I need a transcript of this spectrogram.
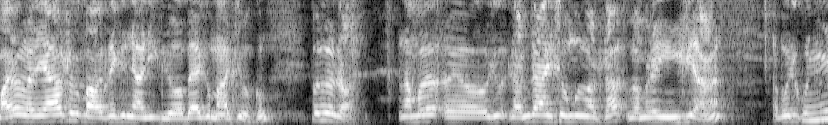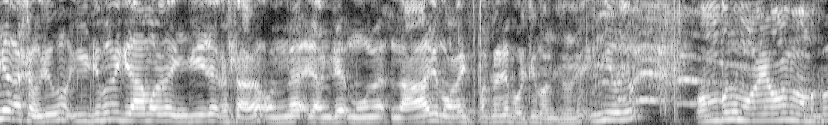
മഴ നനയാത്ത ഭാഗത്തേക്ക് ഞാൻ ഈ ഗ്രോ ബാഗ് മാറ്റി വെക്കും. ഇപ്പോൾ കേട്ടോ നമ്മൾ ഒരു രണ്ടാഴ്ച മുമ്പ് നട്ട നമ്മുടെ ഇഞ്ചിയാണ്. അപ്പോൾ ഒരു കുഞ്ഞ് കഷ ഒരു ഇരുപത് ഗ്രാമുള്ള ഇഞ്ചിയുടെ കഷ്ണമാണ് ഒന്ന് രണ്ട് മൂന്ന് നാല് മുള ഇപ്പം തന്നെ പൊട്ടി വന്നിട്ടുണ്ട്. ഇനി ഒരു ഒമ്പത് മുളയോളം നമുക്ക്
